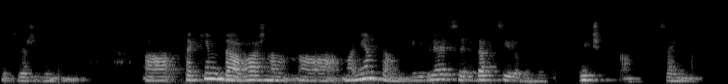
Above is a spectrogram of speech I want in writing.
утверждения. А, таким, да, важным а, моментом является редактирование, вычетка заявки.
